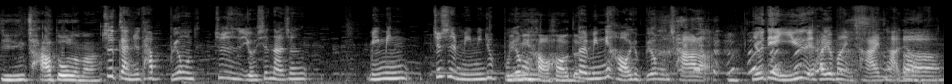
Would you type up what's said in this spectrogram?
已经擦多了吗？就感觉他不用，就是有些男生明明就是明明就不用明明好好的对，明明好就不用擦了，有点疑虑他就帮你擦一擦这样呃子。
